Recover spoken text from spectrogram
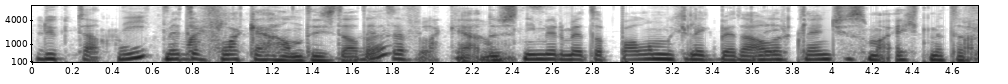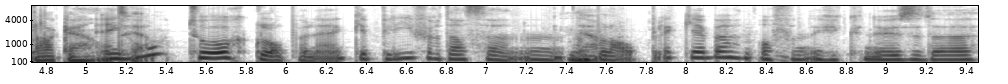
Lukt dat niet? Met de vlakke hand is dat, Met hè? de vlakke Ja, hand. dus niet meer met de palm gelijk bij de Nee. allerkleintjes, maar echt met de vlakke hand. En Ja. goed doorkloppen. Hè. Ik heb liever dat ze een, een Ja. blauw plek hebben of een gekneusde,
